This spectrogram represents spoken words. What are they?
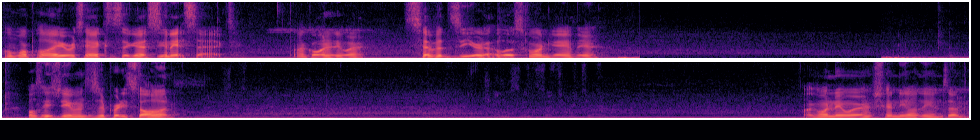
One more play over Texas, I guess. He's gonna get sacked. Not going anywhere. 7-0, low scoring game here. Both these defenses are pretty solid. I'm going anywhere. Just gonna kneel in the end zone.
